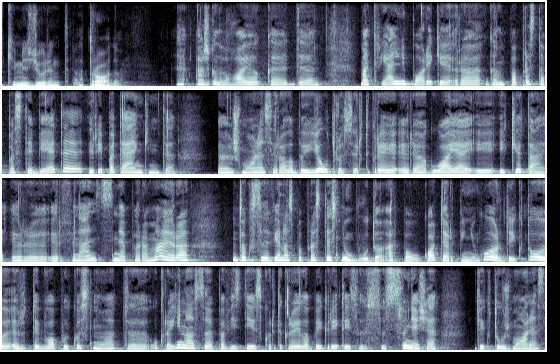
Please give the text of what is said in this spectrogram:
akimis žiūrint, atrodo. Aš galvoju, kad materialinį poreikį yra gan paprasta pastebėti ir jį patenkinti. Žmonės yra labai jautrus ir tikrai reaguoja į, į kitą. Ir, ir finansinė parama yra nu, toks vienas paprastesnių būdų - ar paukoti, ar pinigų, ar daiktų. Ir tai buvo puikus nu, at, Ukrainos pavyzdys, kur tikrai labai greitai susinešė daiktų žmonės.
